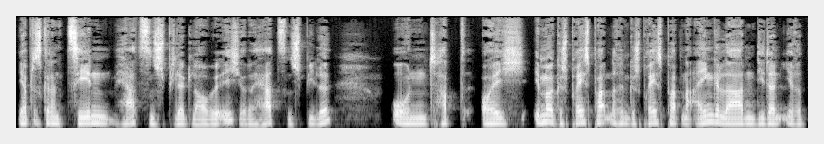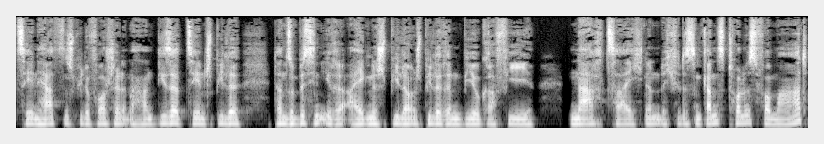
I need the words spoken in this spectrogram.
ihr habt es genannt, zehn Herzensspiele, glaube ich, oder Herzensspiele und habt euch immer Gesprächspartnerinnen, Gesprächspartner eingeladen, die dann ihre zehn Herzensspiele vorstellen und anhand dieser zehn Spiele dann so ein bisschen ihre eigene Spieler- und Spielerinnenbiografie nachzeichnen. Und ich finde das ein ganz tolles Format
